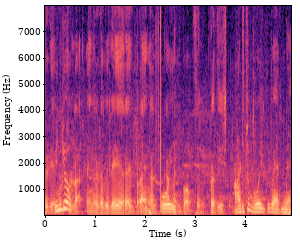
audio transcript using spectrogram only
വീഡിയോ നിങ്ങളുടെ വിലയേറെ അഭിപ്രായങ്ങൾ കമന്റ് ബോക്സിൽ പ്രതീക്ഷ അടിച്ചു പോയി വരണ്ടേ?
